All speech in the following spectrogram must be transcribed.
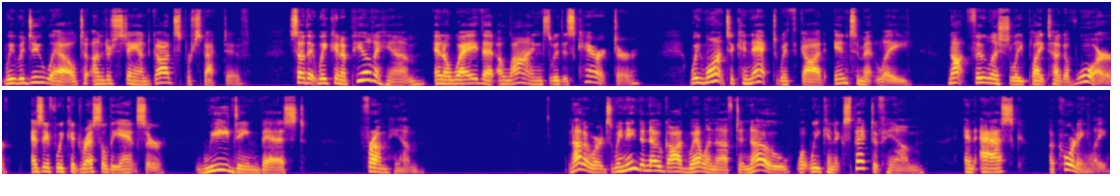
we would do well to understand God's perspective so that we can appeal to Him in a way that aligns with His character. We want to connect with God intimately not foolishly play tug of war as if we could wrestle the answer we deem best from Him. In other words, we need to know God well enough to know what we can expect of Him and ask accordingly.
